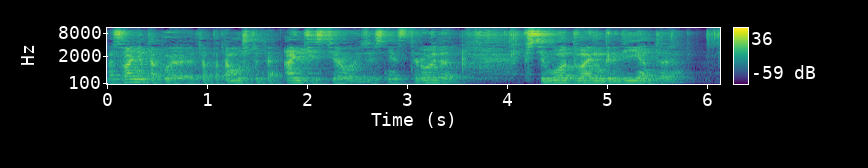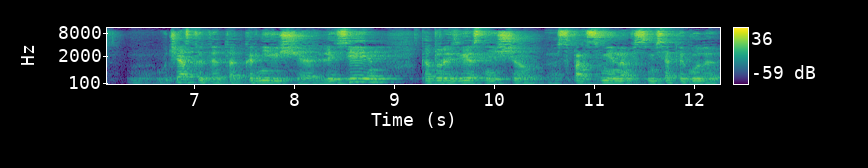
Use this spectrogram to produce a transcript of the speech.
название такое, это потому что это антистероид, здесь нет стероида, всего два ингредиента участвует. Это корневище лизеи, которое известно еще спортсменам в 70-е годы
